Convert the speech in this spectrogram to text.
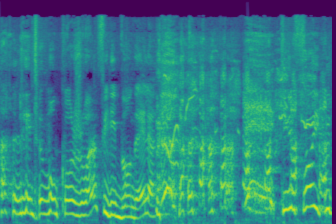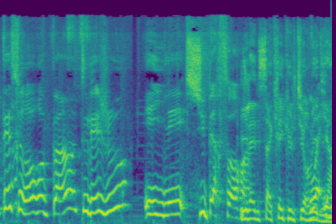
parler de mon conjoint, Philippe Bandel, qu'il faut écouter sur Europe 1 tous les jours. Et il est super fort. Il a une sacrée culture Ouais, média.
